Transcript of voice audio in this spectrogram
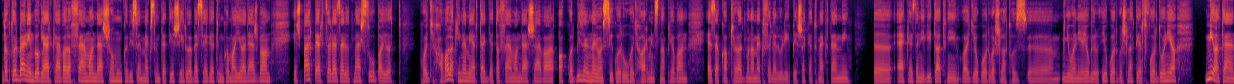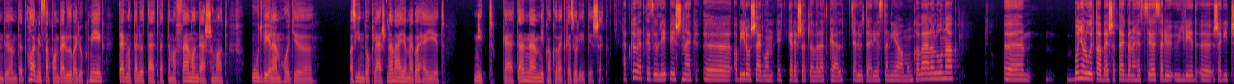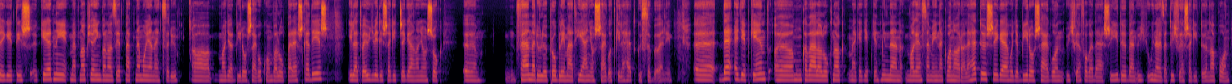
Dr. Bálint Boglárkával a felmondásról, munkaviszony megszüntetéséről beszélgetünk a mai adásban, és pár perccel ezelőtt már szóba jött, hogy ha valaki nem ért egyet a felmondásával, akkor bizony nagyon szigorú, hogy 30 napja van ezzel kapcsolatban a megfelelő lépéseket megtenni. elkezdeni vitatni, vagy jogorvoslathoz nyúlni, a jogorvoslatért fordulnia. Mi a teendőm? Tehát 30 napon belül vagyok még, tegnap előtt átvettem a felmondásomat, úgy vélem, hogy az indoklás nem állja meg a helyét. Mit kell tennem, mik a következő lépések? Hát következő lépésnek ö, a bíróságon egy keresetlevelet kell előterjesztenie a munkavállalónak. Ö, bonyolultabb esetekben ehhez célszerű ügyvéd segítségét is kérni, mert napjainkban azért mert nem olyan egyszerű a magyar bíróságokon való pereskedés, illetve ügyvédi segítséggel nagyon sok felmerülő problémát, hiányosságot ki lehet küszöbölni. De egyébként a munkavállalóknak, meg egyébként minden magánszemélynek van arra lehetősége, hogy a bíróságon ügyfélfogadási időben, úgynevezett ügyfélsegítő napon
